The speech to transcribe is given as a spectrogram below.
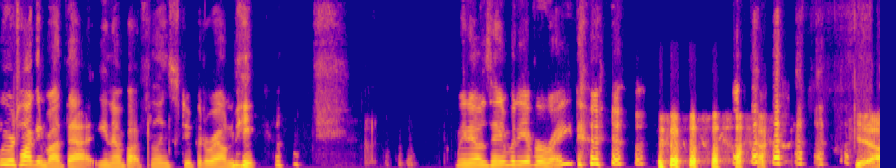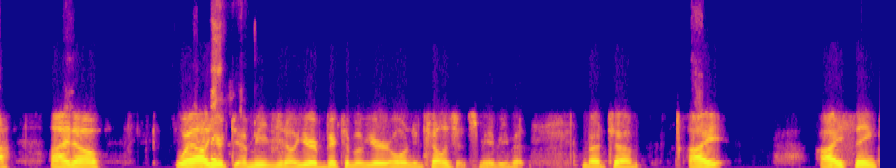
we were talking about that, you know, about feeling stupid around me. I mean, was anybody ever right? yeah, I know. Well, you're. I mean, you know, you're a victim of your own intelligence, maybe, but, but um, I, I think,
